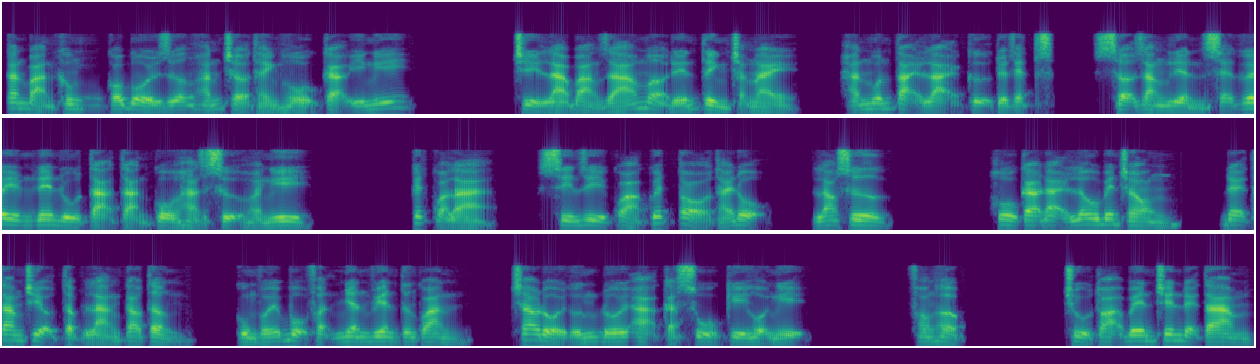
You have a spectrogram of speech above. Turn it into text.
căn bản không có bồi dưỡng hắn trở thành hộ cả ý nghĩ. Chỉ là bảng giá mở đến tình trạng này, hắn muốn tại lại cự tuyệt sợ rằng liền sẽ gây nên đủ tạ tản cô hạt sự hoài nghi. Kết quả là, xin gì quả quyết tỏ thái độ lao sư. Hồ cả đại lâu bên trong, đệ tam triệu tập làng cao tầng, cùng với bộ phận nhân viên tương quan, trao đổi ứng đối hạ cả sủ kỳ hội nghị. Phòng hợp chủ tọa bên trên đệ tam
